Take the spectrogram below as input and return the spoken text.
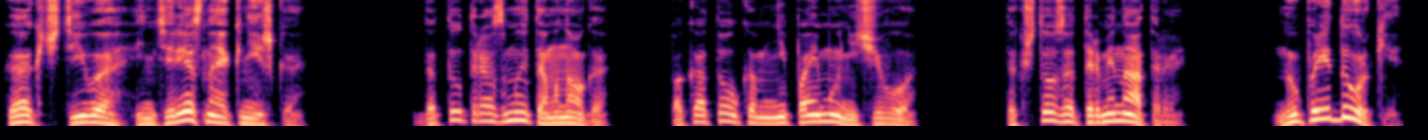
«Как чтиво! Интересная книжка!» «Да тут размыто много. Пока толком не пойму ничего. Так что за терминаторы?» «Ну, придурки!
